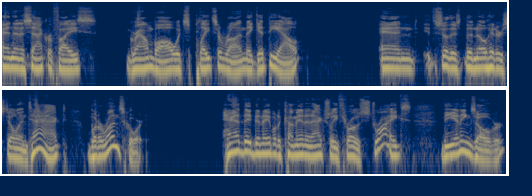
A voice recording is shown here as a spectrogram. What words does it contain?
and then a sacrifice ground ball, which plates a run. They get the out, and so there's the no hitter still intact, but a run scored. Had they been able to come in and actually throw strikes, the inning's over.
